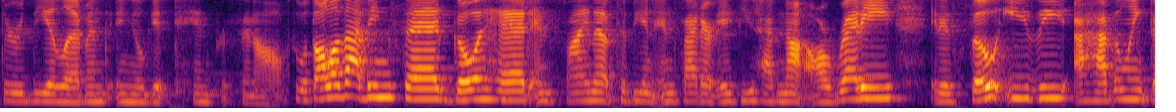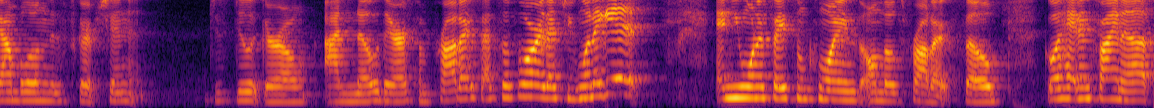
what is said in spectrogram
through the 11th and you'll get 10% off. So with all of that being said, go ahead and sign up to be an insider if you have not already. It is so easy. I have the link down below in the description. Just do it, girl. I know there are some products at Sephora that you wanna get and you want to save some coins on those products. So go ahead and sign up.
